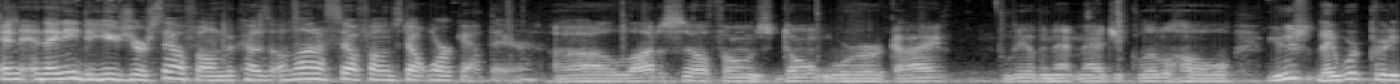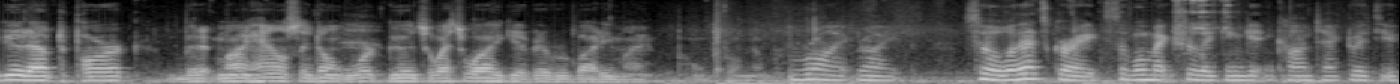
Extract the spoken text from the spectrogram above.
And, and they need to use your cell phone because a lot of cell phones don't work out there. a lot of cell phones don't work. I live in that magic little hole. Usually, they work pretty good out to park, but at my house they don't work good. So that's why I give everybody my home phone number. Right, right. So, well, that's great. So we'll make sure they can get in contact with you.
